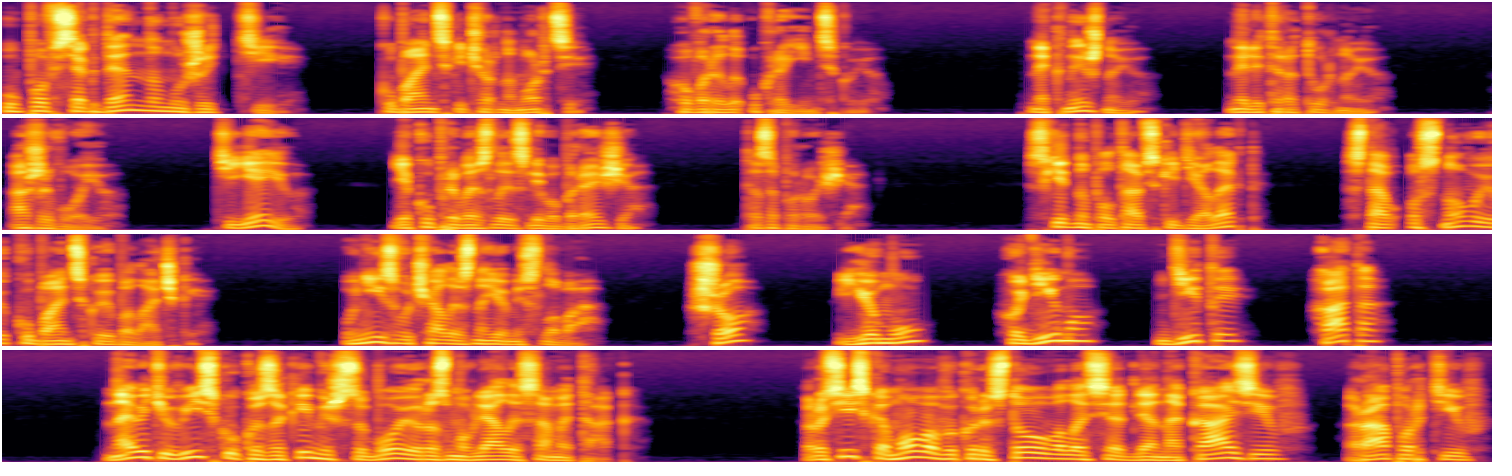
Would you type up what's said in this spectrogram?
У повсякденному житті кубанські чорноморці говорили українською, не книжною, не літературною, а живою, тією, яку привезли з Лівобережжя та Запорожжя. Східнополтавський діалект став основою кубанської балачки. У ній звучали знайомі слова Що? Йому? Ходімо? Діти? Хата? Навіть у війську козаки між собою розмовляли саме так. Російська мова використовувалася для наказів, рапортів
